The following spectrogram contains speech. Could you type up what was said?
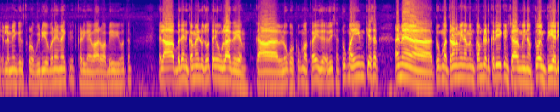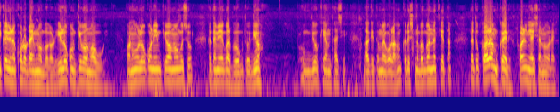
એટલે મેં કીધું થોડો વીડિયો બનાવી નાખ્યો ઘડી કાંઈ વારવા બેવી હોત એટલે આ બધાની કમેન્ટો જોતા એવું લાગે એમ કે આ લોકો ટૂંકમાં કઈ દિશા ટૂંકમાં એમ કહે છે અમે ટૂંકમાં ત્રણ મહિનામાં એમ કમ્પ્લીટ કરી કે ચાર મહિનામાં. તો એમ તૈયારી કરીને ખોટો ટાઈમ ન બગાડો. એ લોકોને કહેવાનું આવું હોય. પણ હું લોકોને એમ કહેવા માંગુ છું કે તમે એકવાર ભોગ તો દો ભોગ દ્યો કેમ થશે. બાકી તમે ઓલા હું કૃષ્ણ ભગવાન નથી કહેતા? કે તું કરમ કર, ફળની આશા ન રાખ.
